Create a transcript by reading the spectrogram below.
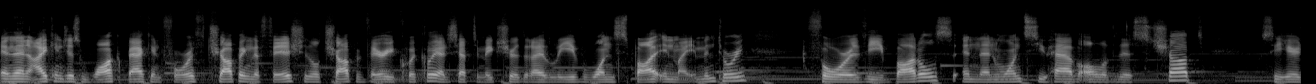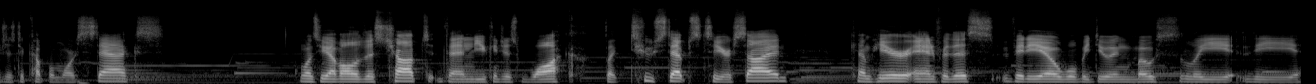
and then I can just walk back and forth chopping the fish. It'll chop very quickly. I just have to make sure that I leave one spot in my inventory for the bottles, and then once you have all of this chopped, see here just a couple more stacks. Once you have all of this chopped, then you can just walk like two steps to your side. Come here, and for this video, we'll be doing mostly the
